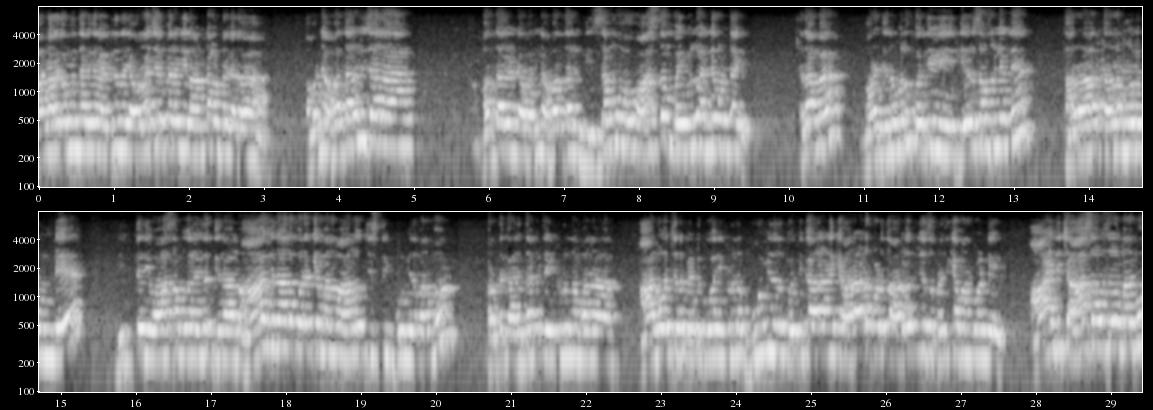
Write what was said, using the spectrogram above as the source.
ఆ నరకం ఉందని కానీ అగ్ని ఉందని ఎవరైనా చెప్పారని ఇలా అంటా ఉంటారు కదా. అవన్నీ అబద్ధాలు నిజాలా? అబద్ధాలండి అవన్నీ అబద్ధాలు. నిజము వాస్తవం బైబిల్లో అన్నీ ఉంటాయి. కదామా మన దినములు కొద్ది దేవుని సంవత్సరాలు తరతరములు ఉండే నిత్య నివాసము కలిగిన దినాలు. ఆ దినాల కొరకే మనం ఆలోచిస్తూ ఈ భూమి మీద మనము బ్రతకాలి. తప్పితే ఇక్కడున్న మన ఆలోచన పెట్టుకొని ఇక్కడున్న భూమి మీద కొద్ది కాలానికి ఆరాటపడుతూ ఆలోచన చేస్తూ బ్రతికామనుకోండి ఆయన నుంచి ఆ సంవత్సరాలు మనము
